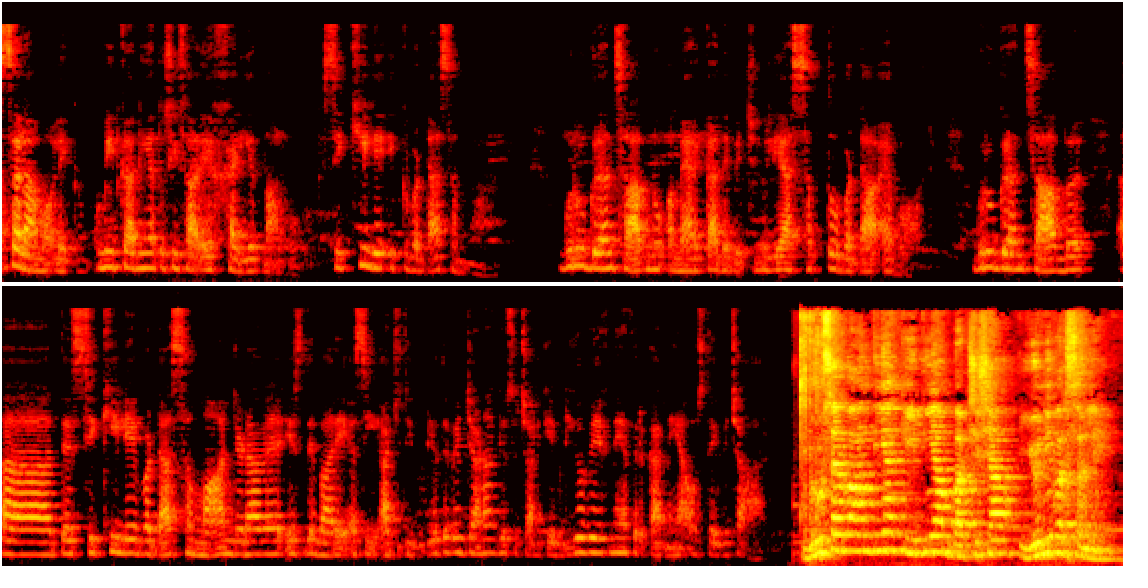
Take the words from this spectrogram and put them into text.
ਅਸਲਾਮ ਅਲੈਕੁਮ ਉਮੀਦ ਕਰਨੀ ਆ ਤੁਸੀਂ ਸਾਰੇ ਖੈਰੀਅਤ ਨਾਲ ਹੋਵੋਗੇ ਸਿੱਖੀ ਲਈ ਇੱਕ ਵੱਡਾ ਸਨਮਾਨ ਗੁਰੂ ਗ੍ਰੰਥ ਸਾਹਿਬ ਨੂੰ ਅਮਰੀਕਾ ਦੇ ਵਿੱਚ ਮਿਲਿਆ ਸਭ ਤੋਂ ਵੱਡਾ ਅਵਾਰਡ ਗੁਰੂ ਗ੍ਰੰਥ ਸਾਹਿਬ ਤੇ ਸਿੱਖੀ ਲਈ ਵੱਡਾ ਸਨਮਾਨ ਜਿਹੜਾ ਵੈ ਇਸ ਦੇ ਬਾਰੇ ਅਸੀਂ ਅੱਜ ਦੀ ਵੀਡੀਓ ਦੇ ਵਿੱਚ ਜਾਣਾਂਗੇ ਸੋ ਚੱਲ ਕੇ ਵੀਡੀਓ ਵੇਖਨੇ ਆ ਫਿਰ ਕਰਨੇ ਆ ਉਸ ਤੇ ਵਿਚਾਰ ਗੁਰੂ ਸਾਹਿਬਾਨ ਦੀਆਂ ਕੀਤੀਆਂ ਬਖਸ਼ਿਸ਼ਾਂ ਯੂਨੀਵਰਸਲ ਨੇ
